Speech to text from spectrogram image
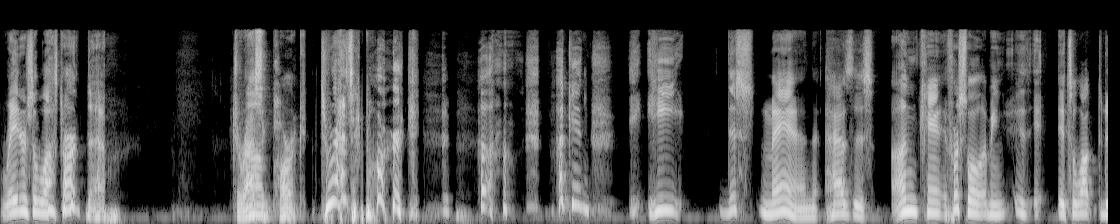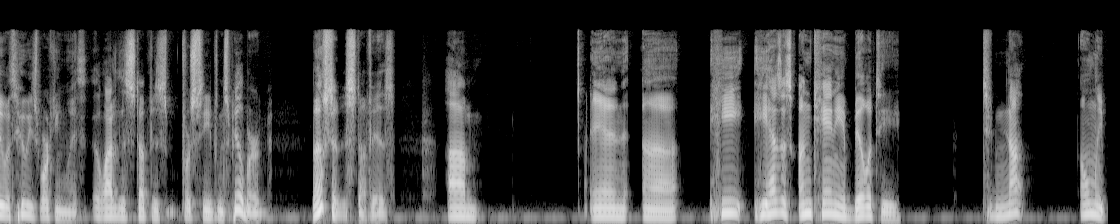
Raiders of the Lost Ark, though. jurassic Um, park Jurassic Park. Fucking he, this man has this uncanny. First of all, I mean, it, it, it's a lot to do with who he's working with. A lot of this stuff is for Steven Spielberg. Most of this stuff is, um, and uh, he he has this uncanny ability to not only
